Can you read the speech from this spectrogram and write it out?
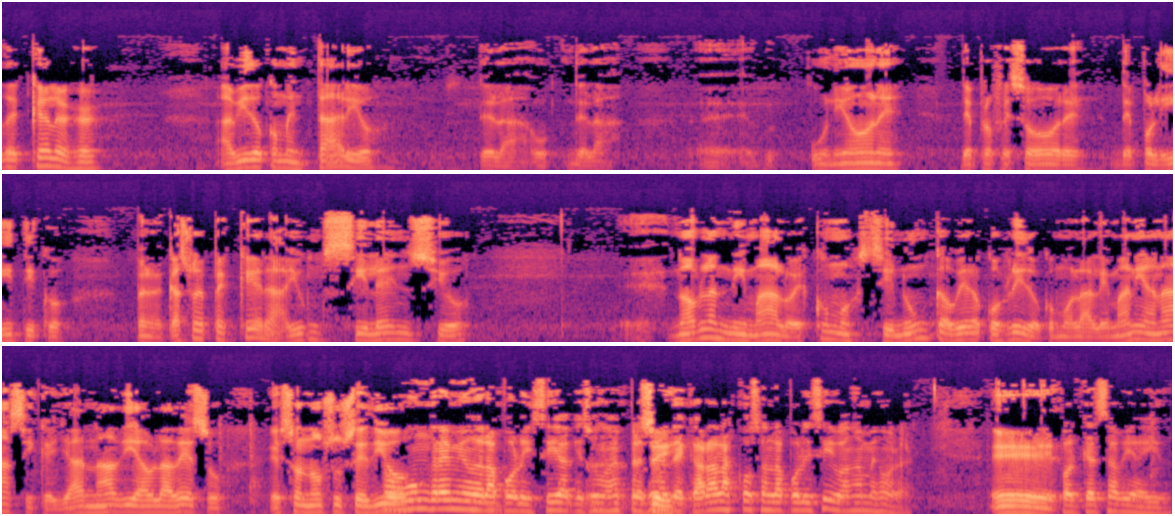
de Kelleher ha habido comentarios de las de las eh, uniones de profesores, de políticos, pero en el caso de Pesquera hay un silencio no hablan ni malo, es como si nunca hubiera ocurrido, como la Alemania nazi, que ya nadie habla de eso, eso no sucedió. Hubo un gremio de la policía que hizo unas expresiones de cara a las cosas en la policía van a mejorar. Eh, porque él se había ido.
